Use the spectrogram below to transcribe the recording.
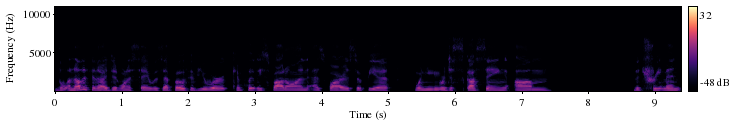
the another thing that I did want to say was that both of you were completely spot on as far as Sophia when you were discussing um the treatment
